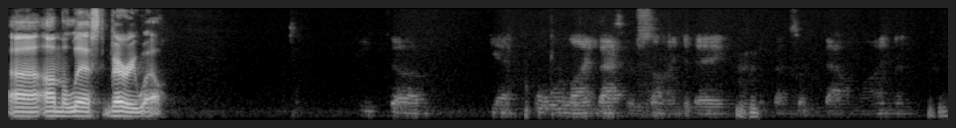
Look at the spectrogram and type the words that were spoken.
uh, on the list very well. uh, you had four linebackers signed today, Mhm. defensive down linemen.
